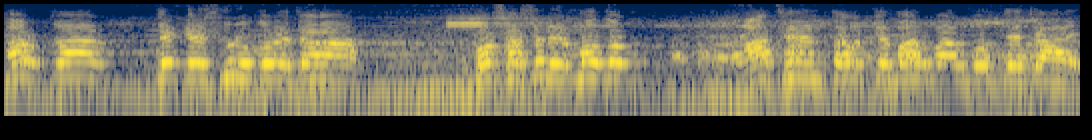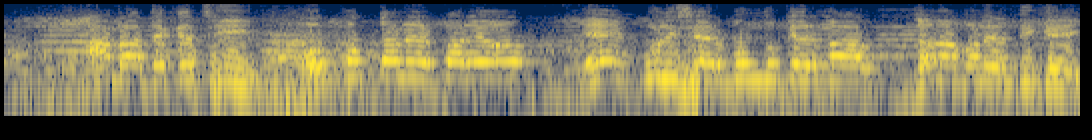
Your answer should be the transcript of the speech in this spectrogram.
সরকার থেকে শুরু করে যারা প্রশাসনের মদত আছেন, তারকে বারবার বলতে চাই। আমরা দেখেছি অভ্যুত্থানের পরেও এই পুলিশের বন্দুকের নল জনগণের দিকেই।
